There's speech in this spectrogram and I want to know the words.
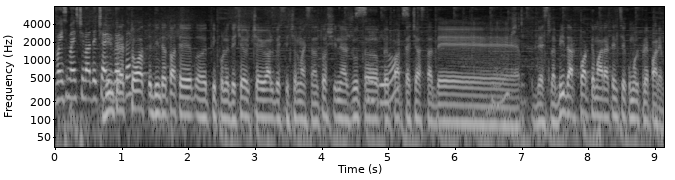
vrei să mai zici ceva de ceaiul Dintre, verde? toate, dintre toate uh, tipurile de ceaiuri, ceaiul alb este cel mai sănătos și ne ajută pe Serios? partea aceasta de, de slăbit, dar foarte mare atenție cum îl preparăm.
